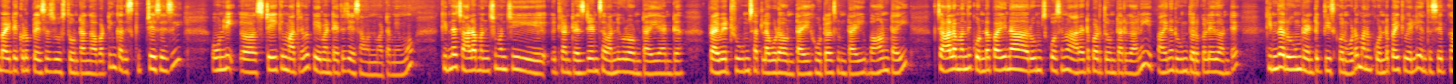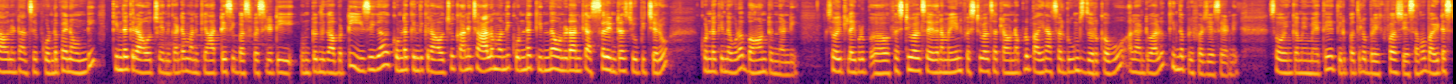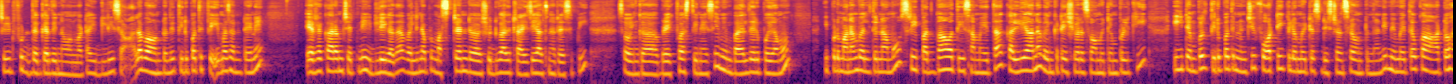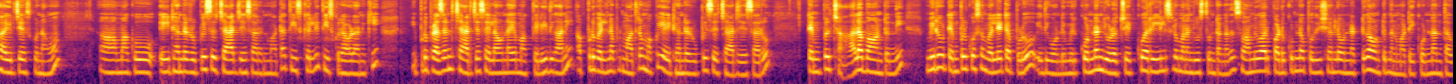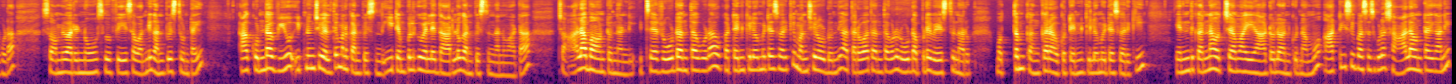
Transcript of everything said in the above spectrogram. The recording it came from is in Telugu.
బయట ఎక్కడో ప్లేసెస్ చూస్తూ ఉంటాం కాబట్టి ఇంకా అది స్కిప్ చేసేసి ఓన్లీ స్టేకి మాత్రమే పేమెంట్ అయితే చేసామన్నమాట మేము. కింద చాలా మంచి మంచి ఇట్లాంటి రెసిడెంట్స్ అవన్నీ కూడా ఉంటాయి. అండ్ ప్రైవేట్ రూమ్స్ అట్లా కూడా ఉంటాయి. హోటల్స్ ఉంటాయి. బాగుంటాయి. చాలామంది కొండపైన రూమ్స్ కోసమే ఆరాటపడుతూ ఉంటారు కానీ పైన రూమ్ దొరకలేదు అంటే కింద రూమ్ రెంట్కి తీసుకొని కూడా మనం కొండపైకి వెళ్ళి ఎంతసేపు కావాలంటే అంతసేపు కొండపైన ఉండి కిందకి రావచ్చు. ఎందుకంటే మనకి ఆర్టీసీ బస్ ఫెసిలిటీ ఉంటుంది కాబట్టి ఈజీగా కొండ కిందికి రావచ్చు. కానీ చాలామంది కొండ కింద ఉండడానికి అస్సలు ఇంట్రెస్ట్ చూపించరు. కొండ కింద కూడా బాగుంటుందండి. సో ఇట్లా ఇప్పుడు ఫెస్టివల్స్ ఏదైనా మెయిన్ ఫెస్టివల్స్ అట్లా ఉన్నప్పుడు పైన అసలు రూమ్స్ దొరకవు. అలాంటి వాళ్ళు కింద ప్రిఫర్ చేసేయండి. సో ఇంకా మేమైతే తిరుపతిలో బ్రేక్ఫాస్ట్ చేసాము. బయట స్ట్రీట్ ఫుడ్ దగ్గర తిన్నాం అనమాట ఇడ్లీ చాలా బాగుంటుంది. తిరుపతి ఫేమస్ అంటేనే ఎర్రకారం చట్నీ ఇడ్లీ కదా. వెళ్ళినప్పుడు మస్ట్ అండ్ షుడ్గా అది ట్రై చేయాల్సిన రెసిపీ సో ఇంకా బ్రేక్ఫాస్ట్ తినేసి మేము బయలుదేరిపోయాము. ఇప్పుడు మనం వెళ్తున్నాము శ్రీ పద్మావతి సమేత కళ్యాణ వెంకటేశ్వర స్వామి టెంపుల్కి ఈ టెంపుల్ తిరుపతి నుంచి ఫార్టీ కిలోమీటర్స్ డిస్టెన్స్లో ఉంటుందండి. మేమైతే ఒక ఆటో హైర్ చేసుకున్నాము. మాకు ఎయిట్ హండ్రెడ్ రూపీస్ ఛార్జ్ చేశారనమాట తీసుకెళ్ళి తీసుకురావడానికి. ఇప్పుడు ప్రజెంట్ ఛార్జెస్ ఎలా ఉన్నాయో మాకు తెలియదు కానీ అప్పుడు వెళ్ళినప్పుడు మాత్రం మాకు ఎయిట్ హండ్రెడ్ రూపీస్ ఛార్జ్ చేశారు. టెంపుల్ చాలా బాగుంటుంది. మీరు టెంపుల్ కోసం వెళ్ళేటప్పుడు ఇదిగోండి మీరు కొండను చూడొచ్చు. ఎక్కువ రీల్స్లో మనం చూస్తుంటాం కదా స్వామివారు పడుకున్న పొజిషన్లో ఉన్నట్టుగా ఉంటుందన్నమాట ఈ కొండ అంతా కూడా. స్వామివారి నోస్ ఫేస్ అవన్నీ కనిపిస్తుంటాయి. ఆ కొండ వ్యూ ఇటు నుంచి వెళ్తే మనకు కనిపిస్తుంది ఈ టెంపుల్కి వెళ్ళే దారిలో కనిపిస్తుంది అనమాట చాలా బాగుంటుందండి. ఇట్స్ రోడ్ అంతా కూడా ఒక టెన్ కిలోమీటర్స్ వరకు మంచి రోడ్ ఉంది. ఆ తర్వాత అంతా కూడా రోడ్ అప్పుడే వేస్తున్నారు. మొత్తం కంకర ఒక టెన్ కిలోమీటర్స్ వరకు. ఎందుకన్నా వచ్చామా ఈ ఆటోలో అనుకున్నాము. ఆర్టీసీ బస్సెస్ కూడా చాలా ఉంటాయి కానీ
